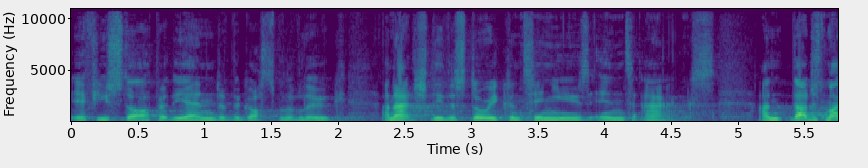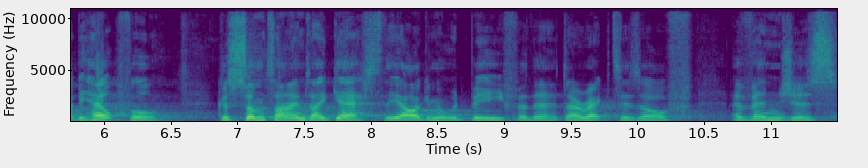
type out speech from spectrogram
if you stop at the end of the Gospel of Luke. And actually, the story continues into Acts. And that just might be helpful because sometimes I guess the argument would be for the directors of Avengers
